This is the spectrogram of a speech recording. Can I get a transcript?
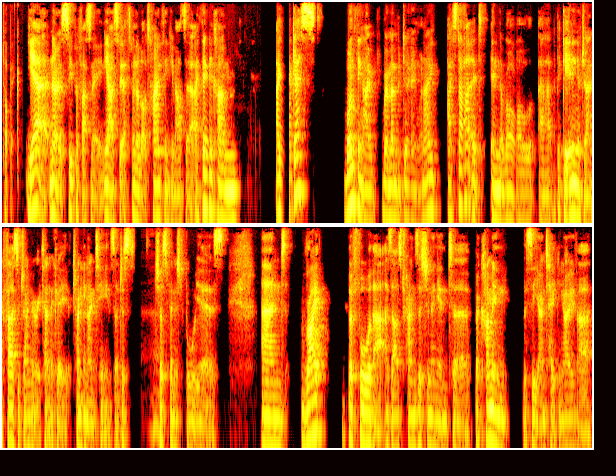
topic. Yeah, no, it's super fascinating. Yeah, I spend a lot of time thinking about it. I think, um, I guess one thing I remember doing when I, I started in the role uh, at the beginning of January, first of January, technically 2019. So I just, oh. just finished four years. And right before that, as I was transitioning into becoming the CEO and taking over,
